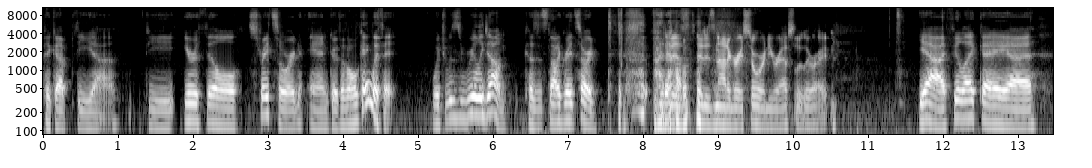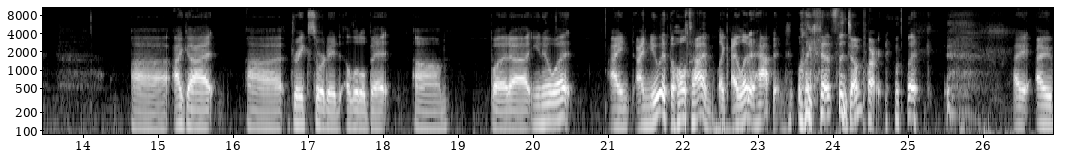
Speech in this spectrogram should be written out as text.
pick up the uh, the Irithyll straight sword and go through the whole game with it, which was really dumb because it's not a great sword. but It um, is. It is not a great sword. You're absolutely right. yeah, I feel like I uh, uh, I got uh, Drake sworded a little bit, um, but uh, you know what? I I knew it the whole time. Like I let it happen. Like that's the dumb part. like I I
